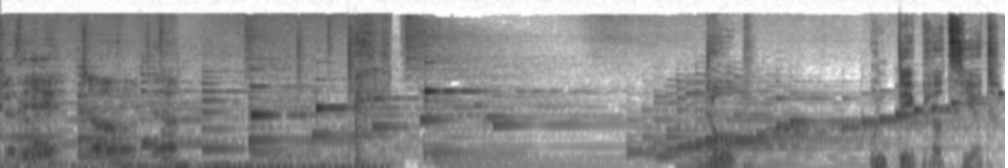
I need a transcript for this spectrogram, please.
Tschüssi. Ciao. Ja. Dope und deplatziert.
